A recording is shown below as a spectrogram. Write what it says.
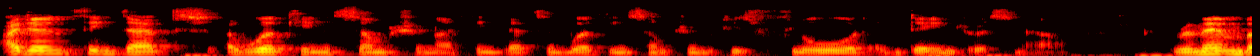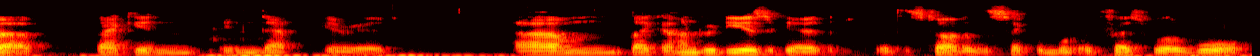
I don't think that's a working assumption. I think that's a working assumption which is flawed and dangerous now. Remember, back in, in that period, um, like 100 years ago, at the start of the Second, First World War,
